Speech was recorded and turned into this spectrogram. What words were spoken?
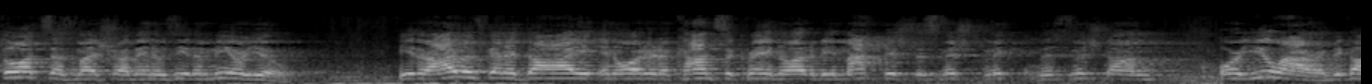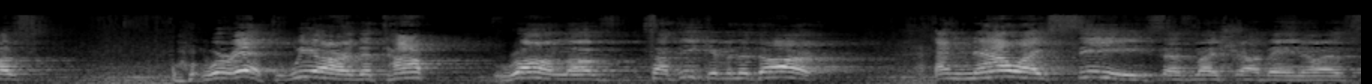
thought, says Moshe Rabbeinu, it was either me or you. Either I was going to die in order to consecrate, in order to be makdish this, mish, this Mishkan, or you, Aaron, because we're it. We are the top rung of tzaddikim in the dark. And now I see, says Moshe Rabbeinu, as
